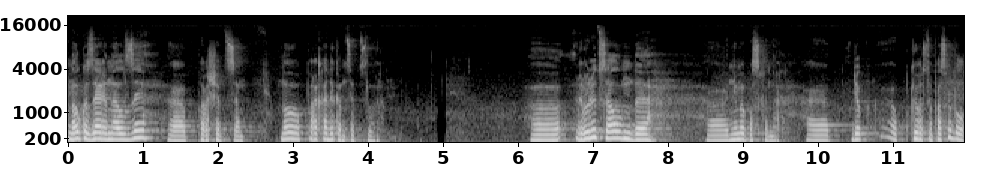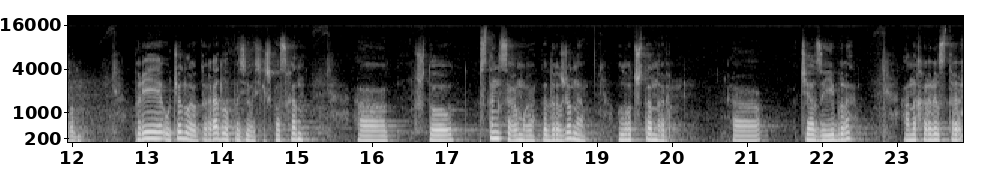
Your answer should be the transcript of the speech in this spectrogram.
Наука зарын алзы прошетса, но проходы концепциялар. Революция алынды неме пасхандар. Дек көрісі пасхы болған. При ученый Радылов Василий Васильевич пасхан, что пстың сарымға тадыржона улурчтаныр чазы ибра аны харыстыр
